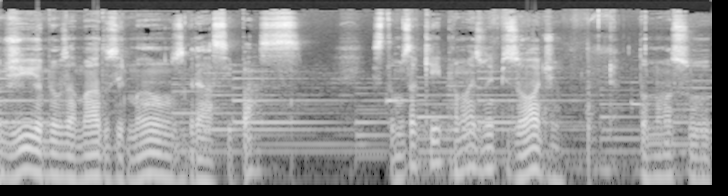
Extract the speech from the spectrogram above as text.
Bom dia, meus amados irmãos, graça e paz. Estamos aqui para mais um episódio do nosso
